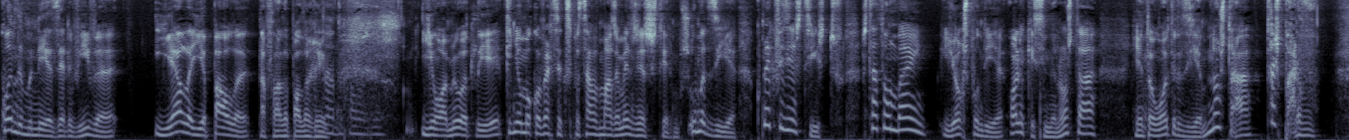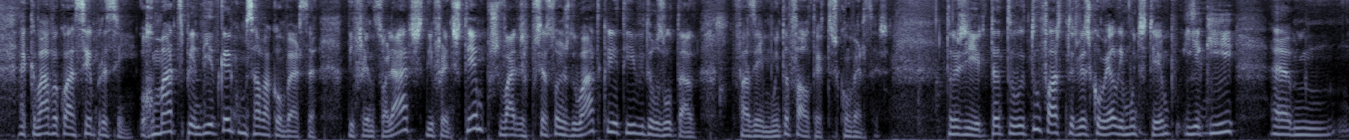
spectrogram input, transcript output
Quando a Menezes era viva, e ela e a Paula, está a falar da Paula Rego, iam ao meu ateliê, tinham uma conversa que se passava mais ou menos nestes termos. Uma dizia: Como é que fizeste isto? Está tão bem. E eu respondia: Olha, que isso ainda não está. E então outra dizia: Não está, estás parvo. Acabava quase sempre assim. O remate dependia de quem começava a conversa. Diferentes olhares, diferentes tempos, várias percepções do ato criativo e do resultado. Fazem muita falta estas conversas. A giro. Tanto tu fazes muitas vezes com ele e muito tempo. E aqui, um,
